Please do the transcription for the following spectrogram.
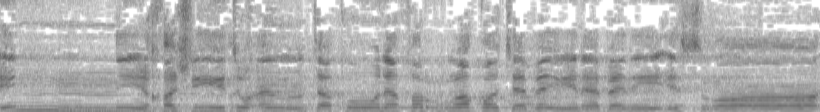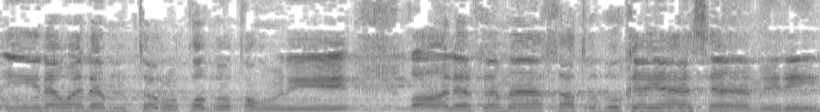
إني خشيت أن تكون فرقت بين بني إسرائيل ولم ترقب قولي. قال فما خطبك يا سامري؟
